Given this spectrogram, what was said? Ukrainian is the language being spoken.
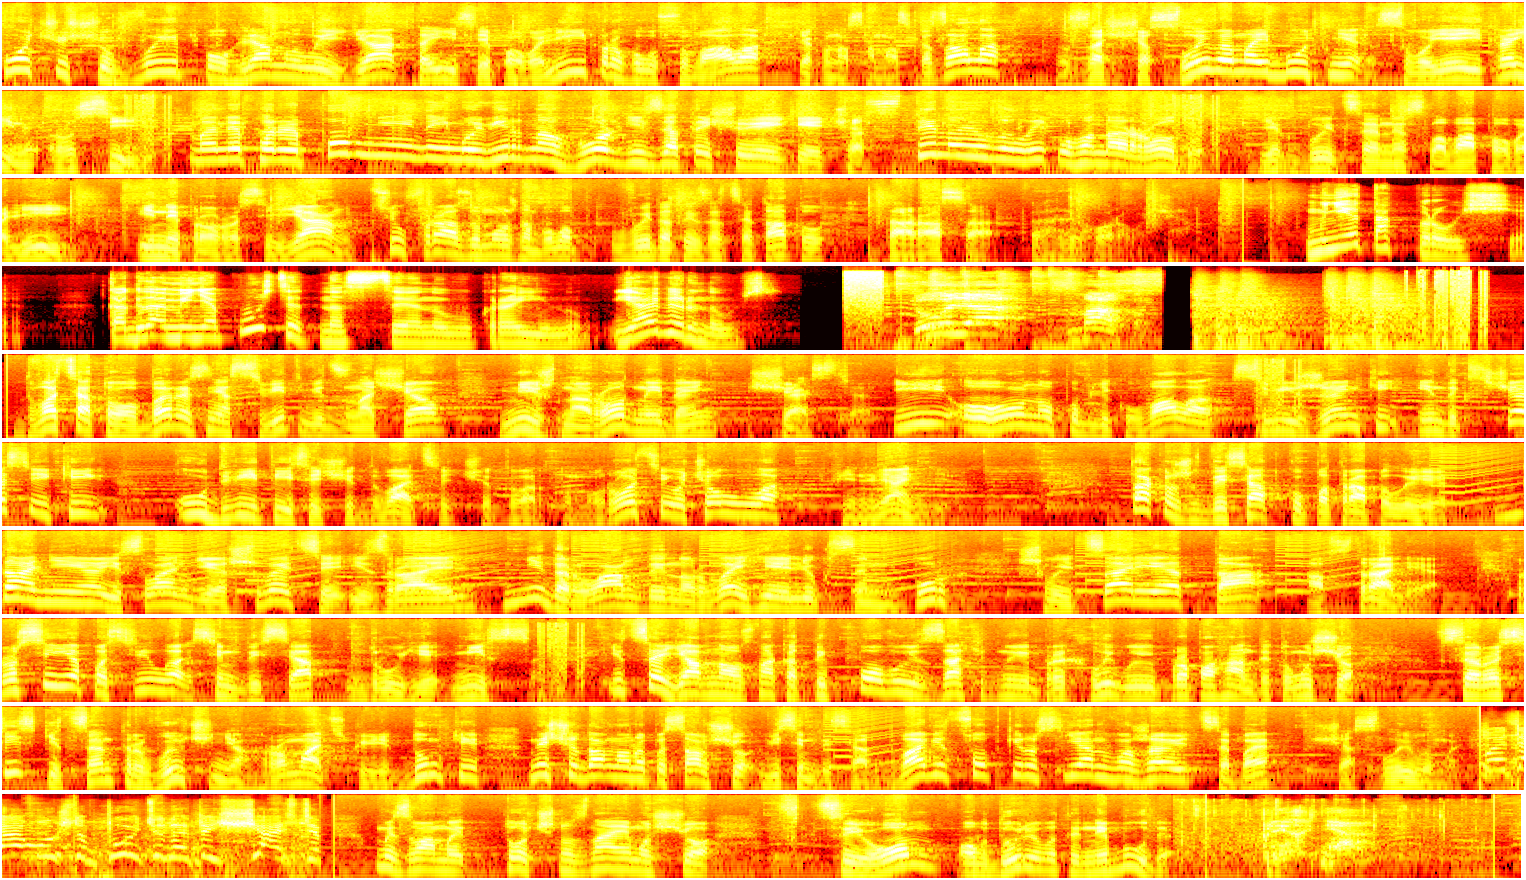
хочу, щоб ви поглянули, як Таїсія Повалій проголосувала, як вона сама сказала, за щасливе майбутнє своєї країни Росії. Мене переповнює неймовірна гордість за те, що я є частиною великого народу. Якби це не слова Повалій і не про росіян, цю фразу можна було б видати за цитату Тараса Григоровича. Мне так проще. Когда меня пустят на сцену в Украину, я вернусь. Дуля з маком. 20 березня світ відзначав Міжнародний день щастя, і ООН опублікувала свіженький індекс щастя, який у 2024 році очолила Фінляндія. Також в десятку потрапили Данія, Ісландія, Швеція, Ізраїль, Нідерланди, Норвегія, Люксембург, Швейцарія та Австралія. Росія посіла 72 місце. І це явна ознака типової західної брехливої пропаганди, тому що Всеросійський центр вивчення громадської думки нещодавно написав, що 82% росіян вважають себе щасливими. Потому що Путін це щастя. Ми з вами точно знаємо, що в ЦИОМ обдурювати не буде. Брехня.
